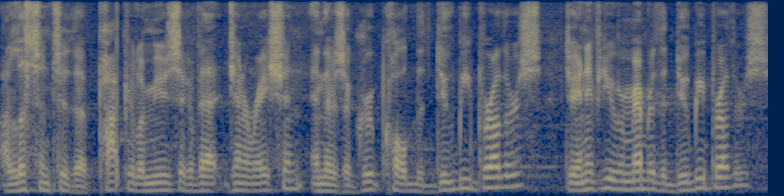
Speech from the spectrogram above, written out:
I listened to the popular music of that generation, and there's a group called the Doobie Brothers. Do any of you remember the Doobie Brothers?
